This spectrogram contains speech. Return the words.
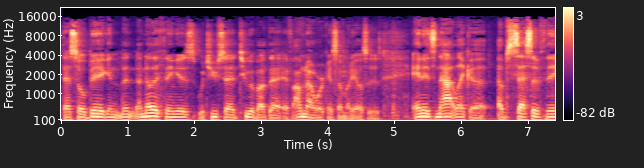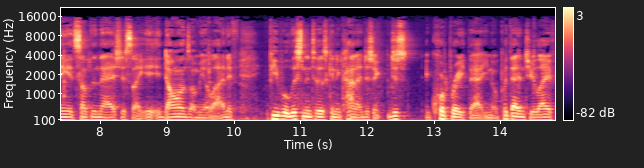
that's so big. And then another thing is what you said too about that if I'm not working somebody else is. And it's not like a obsessive thing. It's something that it's just like it, it dawns on me a lot. And if people listening to this can kind of just just incorporate that you know put that into your life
